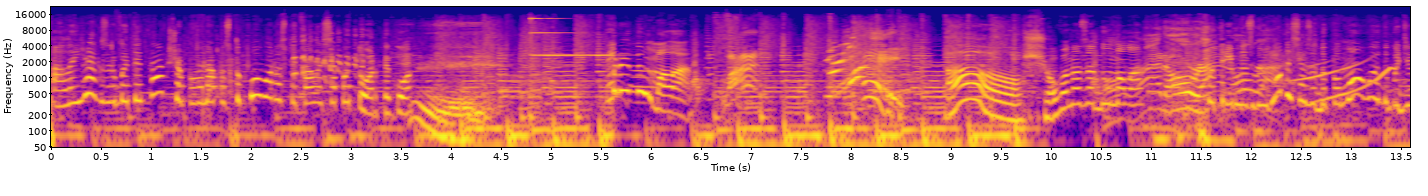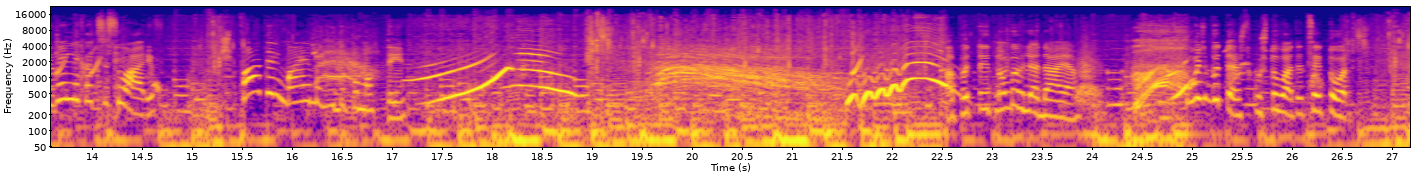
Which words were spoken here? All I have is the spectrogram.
Але як зробити так, щоб вона поступово розтикалася по тортику? Придумала. Oh. Що вона задумала? Потрібно звернутися за допомогою до будівельних аксесуарів. Шпатель має мені допомогти. Апетитно виглядає. Ось би теж скуштувати цей торт.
